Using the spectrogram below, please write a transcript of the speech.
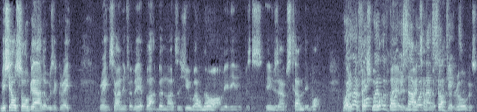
Michel Salgado was a great, great signing for me at Blackburn, lads, as you well know. I mean, he was he was outstanding. What, what Well, a I've got- professional well, what we've got player you, in Sam, my on time that at subject. Blackburn Rovers.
